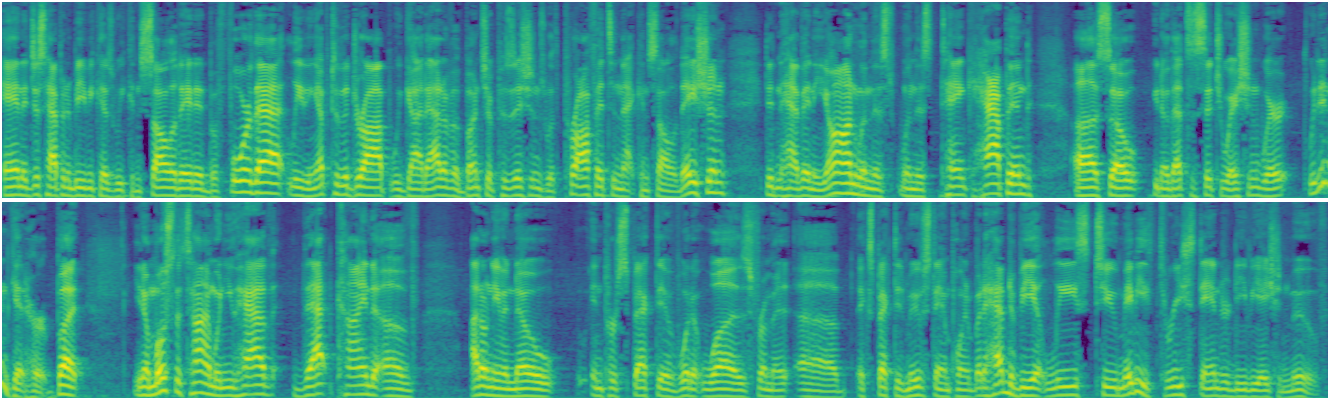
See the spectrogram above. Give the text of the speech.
And it just happened to be because we consolidated before that, leading up to the drop. We got out of a bunch of positions with profits in that consolidation. Didn't have any on when this when this tank happened. Uh, so you know that's a situation where we didn't get hurt. But you know most of the time when you have that kind of I don't even know in perspective what it was from an expected move standpoint, but it had to be at least two, maybe three standard deviation move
